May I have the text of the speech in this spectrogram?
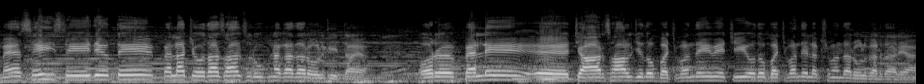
ਮੈਂ ਇਸੇ ਹੀ ਸਟੇਜ ਦੇ ਉੱਤੇ ਪਹਿਲਾਂ 14 ਸਾਲ ਸਰੂਪਨਗਾ ਦਾ ਰੋਲ ਕੀਤਾ ਆ। ਔਰ ਪਹਿਲੇ 4 ਸਾਲ ਜਦੋਂ ਬਚਪਨ ਦੇ ਵਿੱਚ ਹੀ ਉਦੋਂ ਬਚਪਨ ਦੇ ਲక్ష్ਮਣ ਦਾ ਰੋਲ ਕਰਦਾ ਰਿਹਾ।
